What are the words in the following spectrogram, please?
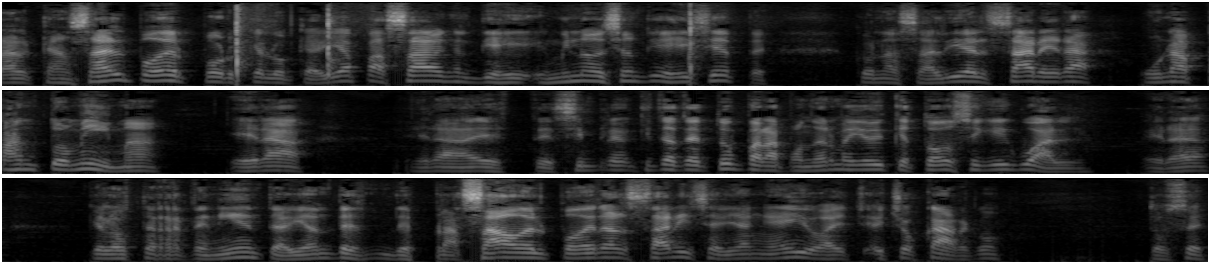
alcanzar el poder, porque lo que había pasado en, el, en 1917 con la salida del zar era una pantomima, era, era este, simple, quítate tú para ponerme yo y que todo siga igual. Era que los terratenientes habían desplazado del poder al zar y se habían ellos hecho, cargo. Entonces,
